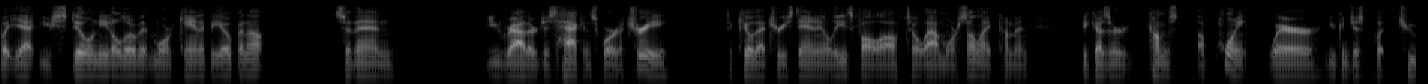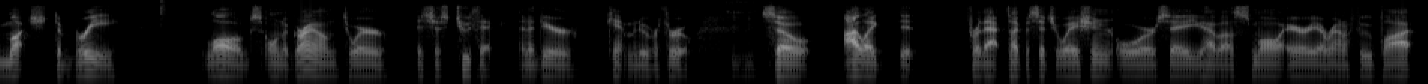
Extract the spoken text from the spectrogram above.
but yet you still need a little bit more canopy open up. So then you rather just hack and squirt a tree to kill that tree standing, the leaves fall off to allow more sunlight come in, because there comes a point where you can just put too much debris logs on the ground to where it's just too thick and a deer can't maneuver through. Mhm. So I liked it for that type of situation, or say you have a small area around a food plot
